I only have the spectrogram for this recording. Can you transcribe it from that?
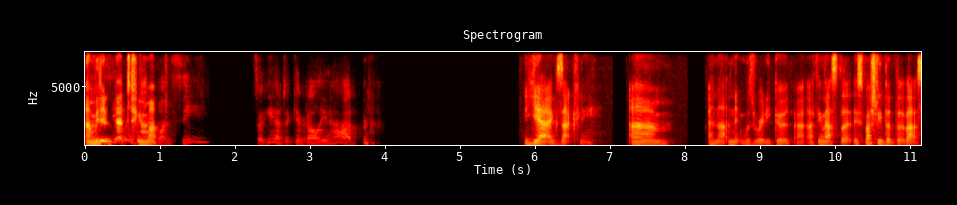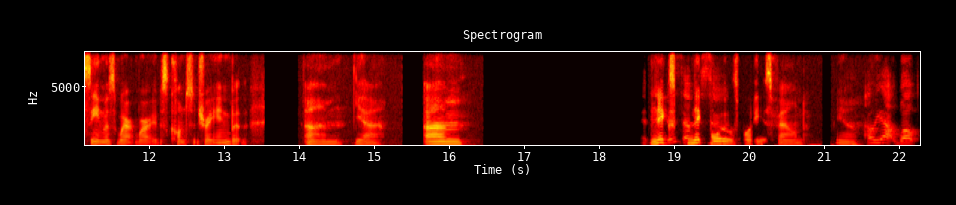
And we didn't get too much. one scene so he had to give it all he had Yeah, exactly. Um, and that and it was really good. I, think that's the especially that that that scene was where where I was concentrating. But um, yeah. Um, Nick's this Nick Boyle's body is found. Yeah. Oh yeah. Well,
